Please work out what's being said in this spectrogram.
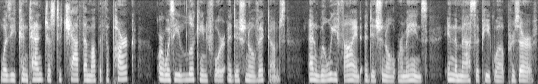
Was he content just to chat them up at the park? Or was he looking for additional victims? And will we find additional remains in the Massapequa Preserve?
